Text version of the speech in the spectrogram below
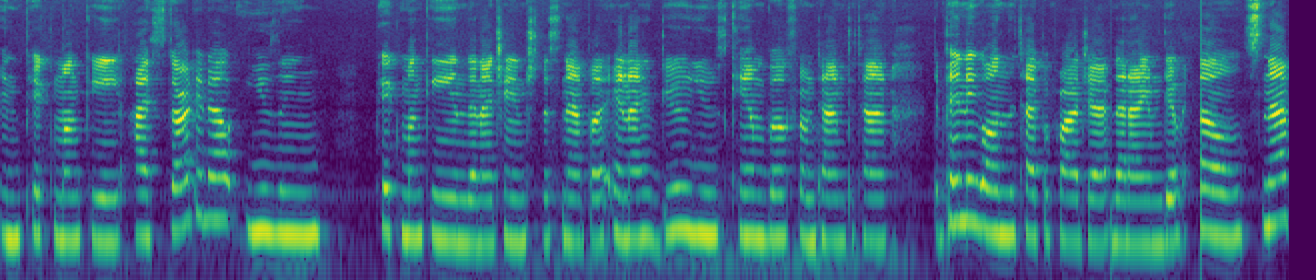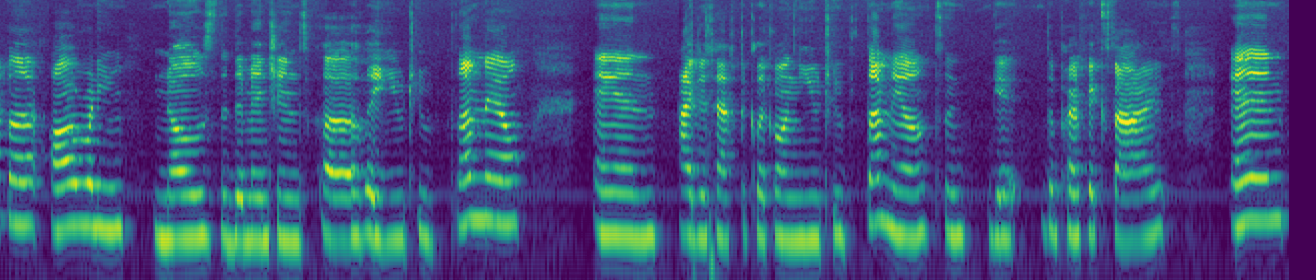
and PicMonkey. I started out using PicMonkey and then I changed to Snappa and I do use Canva from time to time depending on the type of project that I am doing. So Snappa already knows the dimensions of a YouTube thumbnail and I just have to click on YouTube thumbnail to get the perfect size. And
